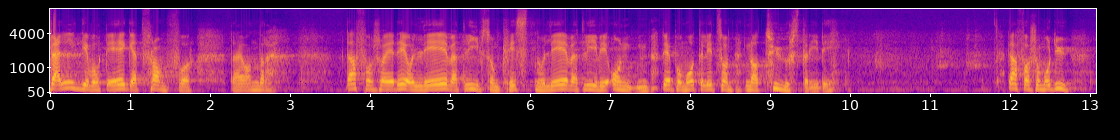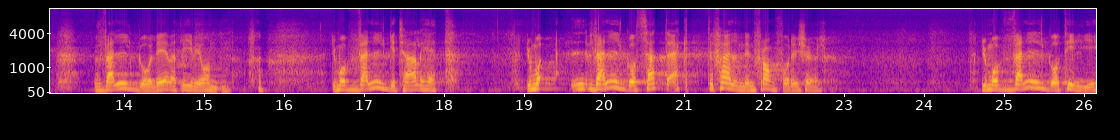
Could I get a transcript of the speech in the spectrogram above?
velger vårt eget framfor de andre. Derfor er det å leve et liv som kristen og leve et liv i ånden det er på en måte litt sånn naturstridig. Derfor så må du velge å leve et liv i ånden. Du må velge kjærlighet. Du må velge å sette ektefellen din framfor deg sjøl. Du må velge å tilgi.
